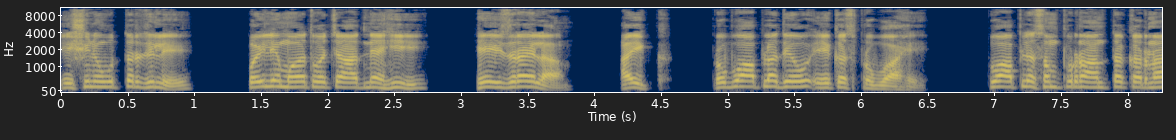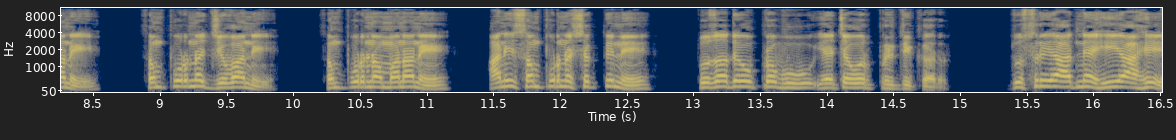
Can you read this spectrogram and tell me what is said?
येशूने उत्तर दिले पहिली महत्वाची आज्ञा ही हे इस्रायला ऐक प्रभू आपला देव एकच प्रभू आहे. तो आपल्या संपूर्ण अंतकरणाने संपूर्ण जीवाने संपूर्ण मनाने आणि संपूर्ण शक्तीने तुझा देव प्रभू याच्यावर प्रीती कर. दुसरी आज्ञा ही आहे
